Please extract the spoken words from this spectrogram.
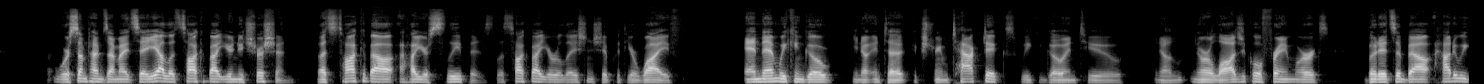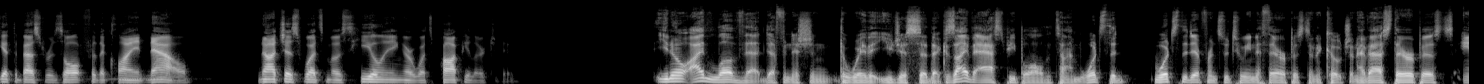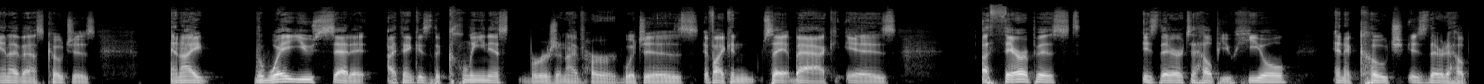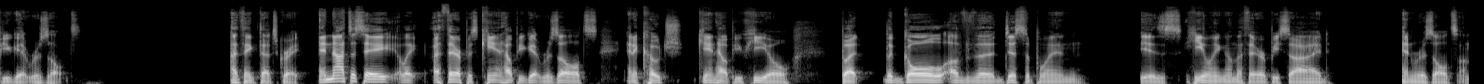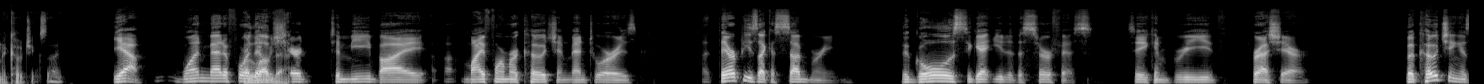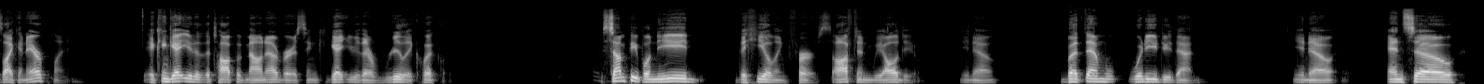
where sometimes I might say, Yeah, let's talk about your nutrition. Let's talk about how your sleep is. Let's talk about your relationship with your wife. And then we can go, you know, into extreme tactics. We could go into, you know, neurological frameworks, but it's about how do we get the best result for the client now, not just what's most healing or what's popular to do. You know, I love that definition, the way that you just said that, because I've asked people all the time, what's the what's the difference between a therapist and a coach? And I've asked therapists and I've asked coaches, and I the way you said it, I think is the cleanest version I've heard, which is, if I can say it back, is a therapist is there to help you heal and a coach is there to help you get results. I think that's great. And not to say like a therapist can't help you get results and a coach can't help you heal, but the goal of the discipline is healing on the therapy side and results on the coaching side. Yeah. One metaphor that was that. shared to me by uh, my former coach and mentor is uh, therapy is like a submarine. The goal is to get you to the surface so you can breathe fresh air. But coaching is like an airplane. It can get you to the top of Mount Everest and can get you there really quickly. Some people need the healing first. Often we all do, you know. But then what do you do then? You know? And so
